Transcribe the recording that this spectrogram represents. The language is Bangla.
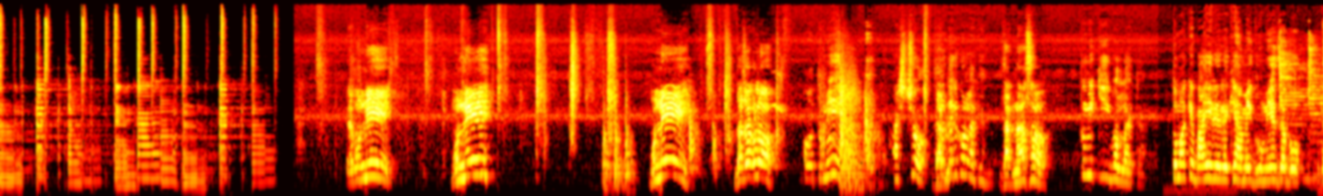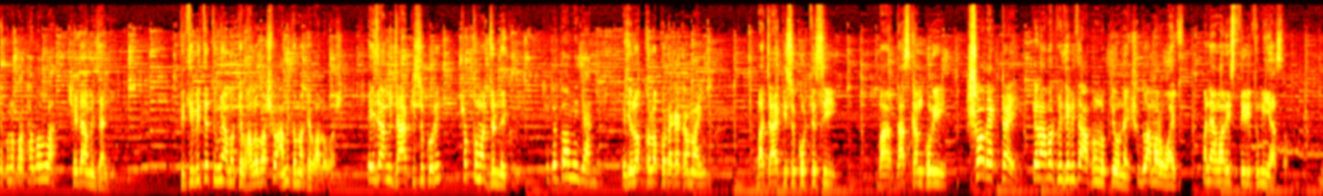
এ মুন্নি মুন্নি। মুন্নি দরজা গুলো ও তুমি আসছো? এত দেরি করলা কেন? যাক না আছো? তুমি কি বললা এটা? তোমাকে বাইরে রেখে আমি ঘুমিয়ে যাব এটা কোনো কথা বললা? সেটা আমি জানি। পৃথিবীতে তুমি আমাকে ভালোবাসো আমি তোমাকে ভালোবাসি। এই যে আমি যা কিছু করি সব তোমার জন্যই করি। সেটা তো আমি জানি। এই যে লক্ষ লক্ষ টাকা কামাই বা যা কিছু করতেছি বা কাজ কাম করি সব একটাই। কেন আমার পৃথিবীতে আপন লোক কেউ নাই শুধু আমার ওয়াইফ মানে আমার স্ত্রী তুমি আছো।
